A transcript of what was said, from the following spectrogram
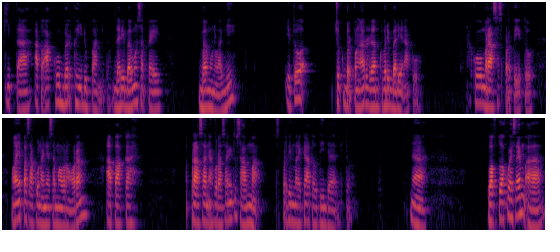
kita atau aku berkehidupan gitu. Dari bangun sampai bangun lagi itu cukup berpengaruh dalam kepribadian aku. Aku merasa seperti itu. Makanya pas aku nanya sama orang-orang apakah perasaan aku rasain itu sama seperti mereka atau tidak gitu. Nah waktu aku SMA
